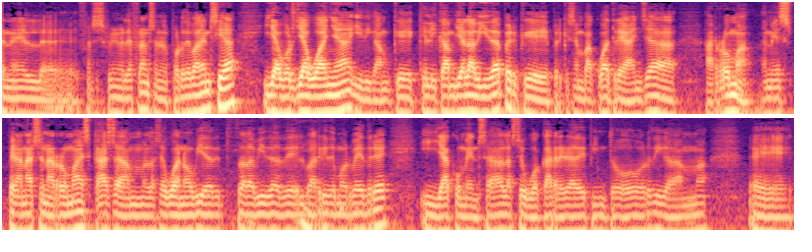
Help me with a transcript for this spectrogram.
en el eh, Francesc I de França en el port de València i llavors ja guanya i diguem que, que li canvia la vida perquè, perquè se'n va quatre anys a, a Roma. A més, per anar-se'n a Roma es casa amb la seva nòvia de tota la vida del barri de Morvedre i ja comença la seva carrera de pintor, diguem, eh,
